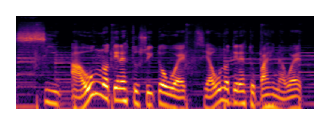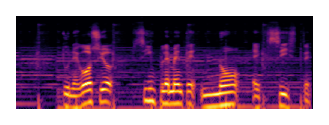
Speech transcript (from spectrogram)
si aún no tienes tu sitio web, si aún no tienes tu página web, tu negocio simplemente no existe.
